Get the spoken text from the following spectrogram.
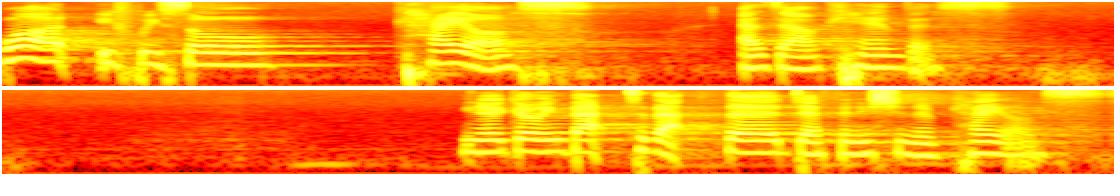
What if we saw chaos as our canvas? You know, going back to that third definition of chaos,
